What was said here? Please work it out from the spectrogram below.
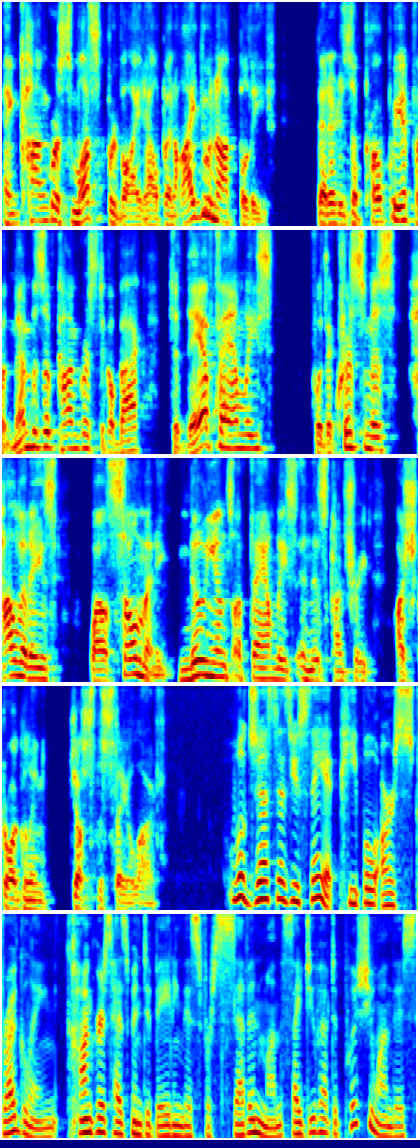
and Congress must provide help. And I do not believe that it is appropriate for members of Congress to go back to their families for the Christmas holidays while so many millions of families in this country are struggling just to stay alive. Well, just as you say it, people are struggling. Congress has been debating this for seven months. I do have to push you on this.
